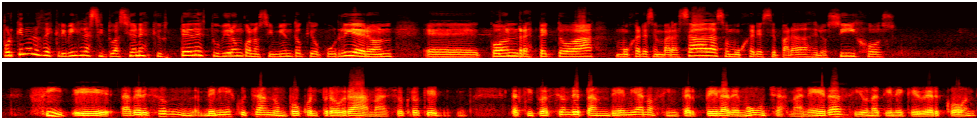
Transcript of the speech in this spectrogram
¿Por qué no nos describís las situaciones que ustedes tuvieron conocimiento que ocurrieron eh, con respecto a mujeres embarazadas o mujeres separadas de los hijos? Sí, eh, a ver, yo venía escuchando un poco el programa. Yo creo que la situación de pandemia nos interpela de muchas maneras y una tiene que ver con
